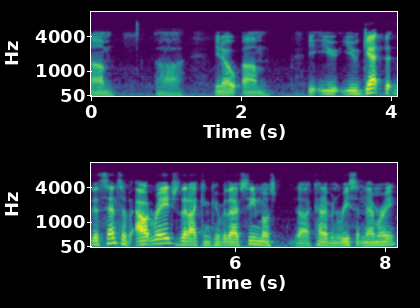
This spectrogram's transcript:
Um, uh, you know, um, you you get the, the, sense of outrage that I can that I've seen most uh, kind of in recent memory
